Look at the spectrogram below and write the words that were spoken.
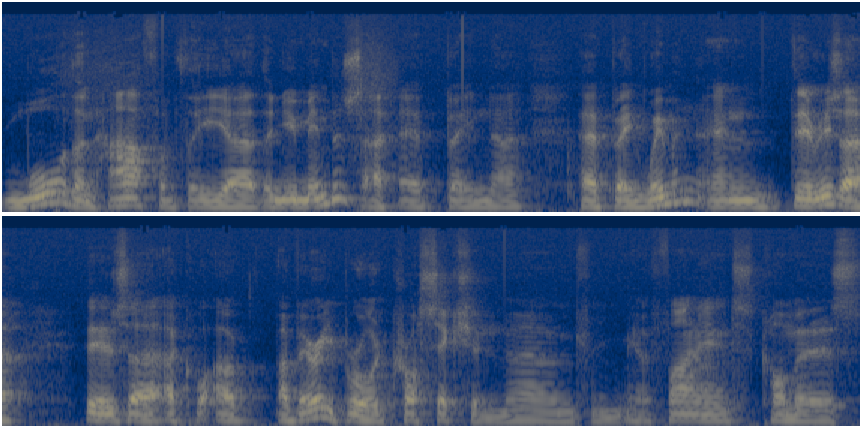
more than half of the uh, the new members have been uh, have been women, and there is a there's a, a, a, a very broad cross section um, from you know, finance, commerce,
